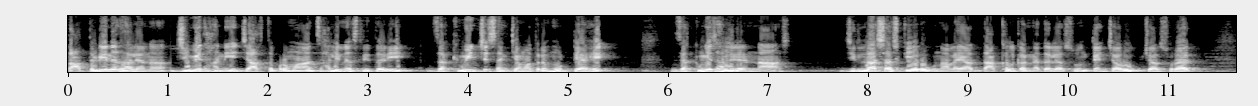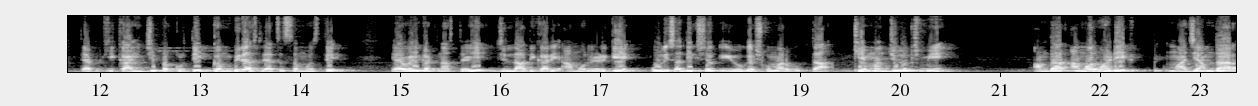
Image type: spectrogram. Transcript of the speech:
तातडीनं झाल्यानं जीवितहानी जास्त प्रमाणात झाली नसली तरी जखमींची संख्या मात्र मोठी आहे. जखमी झालेल्यांना जिल्हा शासकीय रुग्णालयात दाखल करण्यात आले असून त्यांच्यावर उपचार सुरू आहेत. त्यापैकी काहींची प्रकृती गंभीर असल्याचं समजते. यावेळी घटनास्थळी जिल्हाधिकारी अमोल येडगे पोलीस अधीक्षक योगेश कुमार गुप्ता के मंजुलक्ष्मी आमदार अमोल महाडिक माजी आमदार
